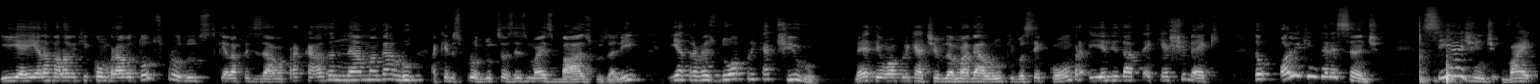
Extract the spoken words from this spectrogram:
E aí ela falava que comprava todos os produtos que ela precisava para casa na Magalu, aqueles produtos às vezes mais básicos ali, e através do aplicativo. Né? Tem um aplicativo da Magalu que você compra e ele dá até cashback. Então, olha que interessante. Se a gente vai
